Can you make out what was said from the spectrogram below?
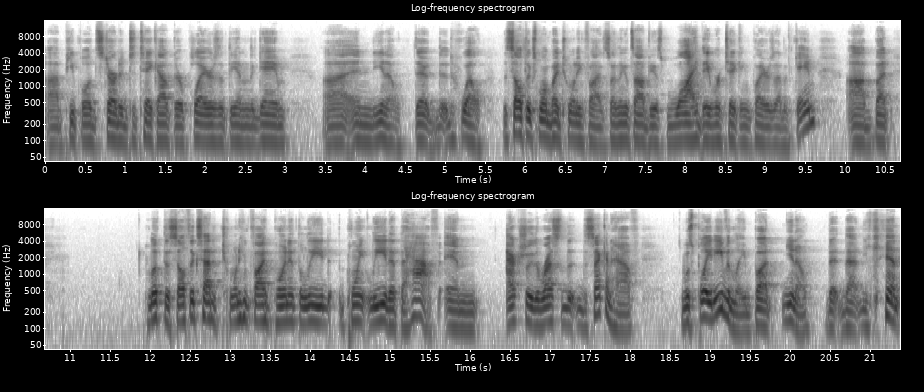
uh, people had started to take out their players at the end of the game. Uh, and, you know, they're, they're, well, the Celtics won by 25, so I think it's obvious why they were taking players out of the game. Uh, but look, the Celtics had a 25 point at the lead point lead at the half, and actually the rest of the, the second half was played evenly. But you know that that you can't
